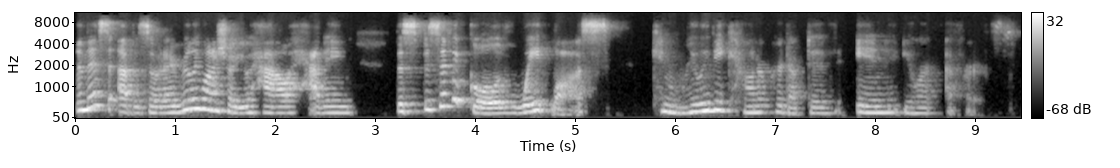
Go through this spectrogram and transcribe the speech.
In this episode, I really want to show you how having the specific goal of weight loss can really be counterproductive in your efforts.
